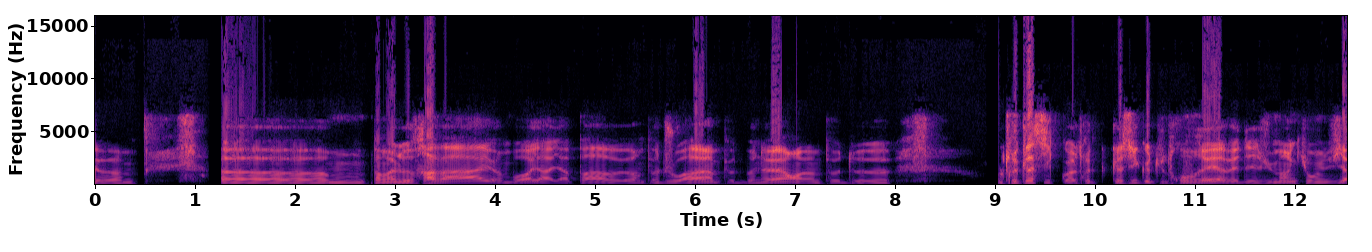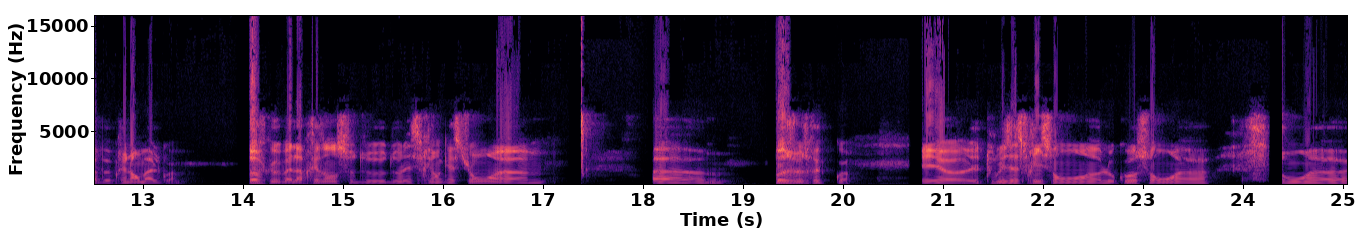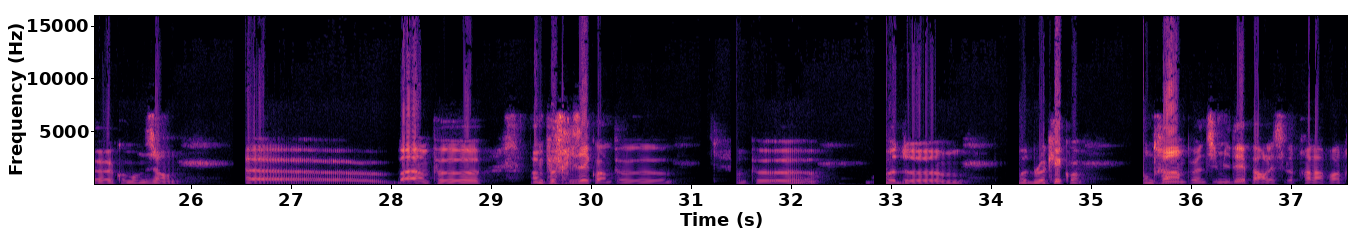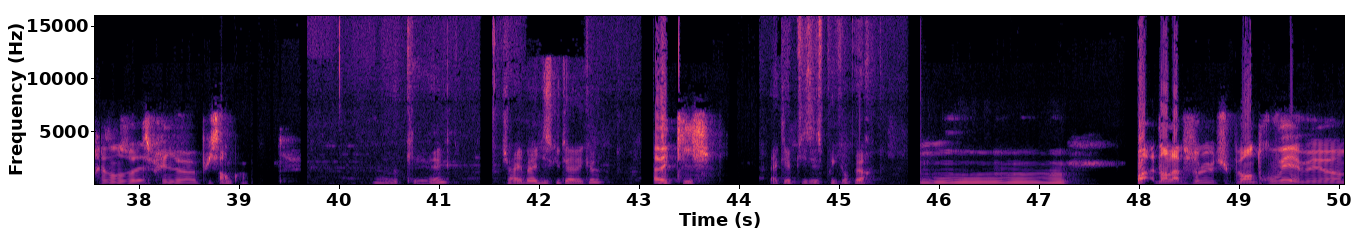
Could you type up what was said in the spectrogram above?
pas mal de travail, bon, il n'y a, y a pas un peu de joie, un peu de bonheur, un peu de... Le truc classique, quoi, le truc classique que tu trouverais avec des humains qui ont une vie à peu près normale, quoi. Sauf que bah, la présence de, de l'esprit en question euh, euh, pose le truc, quoi. Et euh, tous les esprits sont euh, locaux sont... euh, sont euh, comment dire bah un peu un peu frisé quoi un peu un peu mode mode bloqué quoi contraint un peu intimidé par, les, par, la, par la présence de l'esprit euh, puissant quoi. Ok. J'arrive à discuter avec eux? Avec qui? Avec les petits esprits qui ont peur. Mmh. Bah, dans l'absolu tu peux en trouver mais euh,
